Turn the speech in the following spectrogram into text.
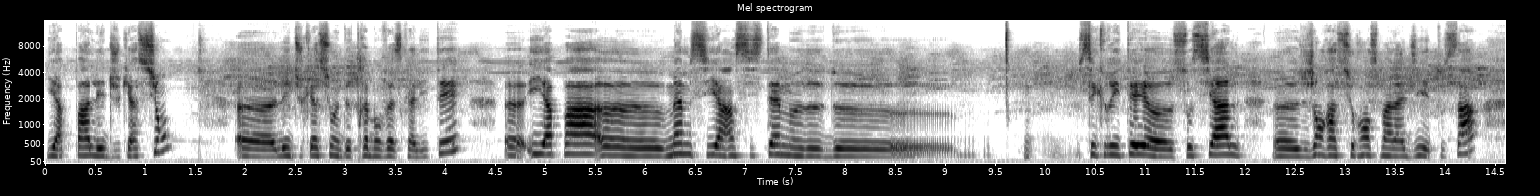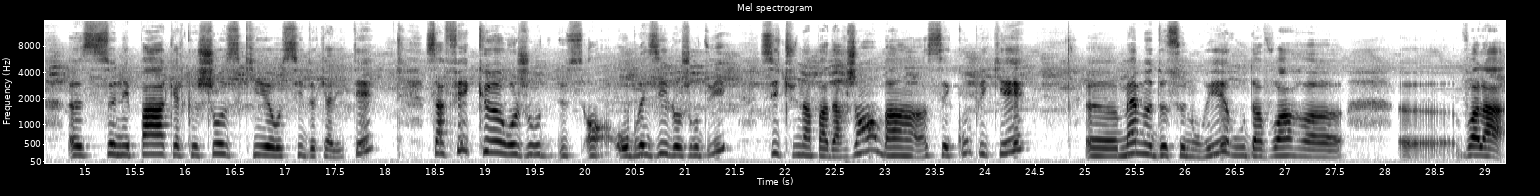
il n'y a pas l'éducation. Euh, l'éducation est de très mauvaise qualité. Il n'y a pas, même s'il y a un système de sécurité euh, sociale, euh, genre assurance maladie et tout ça, euh, ce n'est pas quelque chose qui est aussi de qualité. Ça fait que au Brésil aujourd'hui, si tu n'as pas d'argent, ben c'est compliqué même de se nourrir ou d'avoir voilà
